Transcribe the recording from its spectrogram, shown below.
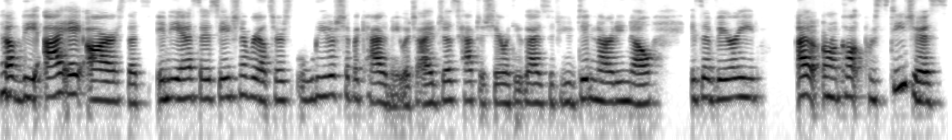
of the IAR's, that's Indiana Association of Realtors Leadership Academy, which I just have to share with you guys if you didn't already know, is a very, I don't want to call it prestigious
